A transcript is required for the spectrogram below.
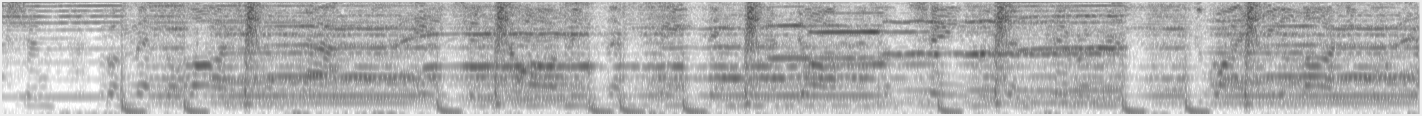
reflections from mythological pasts, ancient carvings and paintings in the darkness of chambers and pyramids. To ideological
